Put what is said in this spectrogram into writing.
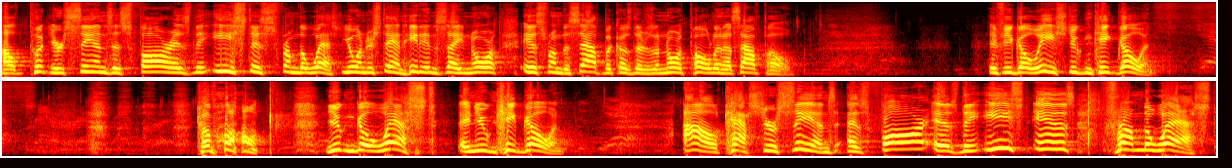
I'll put your sins as far as the east is from the west. You understand? He didn't say north is from the south because there's a north pole and a south pole. If you go east, you can keep going. Come on. You can go west and you can keep going. I'll cast your sins as far as the east is from the west,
